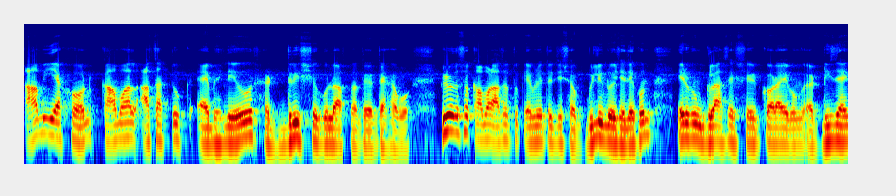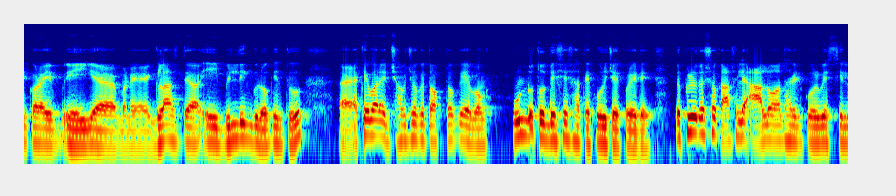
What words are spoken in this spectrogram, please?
আমি এখন কামাল আতাতুর্ক অ্যাভিনিউর দৃশ্যগুলো আপনাদের দেখাবো। প্রিয় দর্শক, কামাল আতাতুর্ক অ্যাভিনিউতে যেসব বিল্ডিং রয়েছে, দেখুন, এরকম গ্লাসের শেড করা এবং ডিজাইন করা এই- মানে গ্লাস দেওয়া এই বিল্ডিংগুলো কিন্তু একেবারে ঝকঝকে তকতকে এবং উন্নত দেশের সাথে পরিচয় করে দেয়। তো প্রিয় দর্শক, আসলে আলো আধারের পরিবেশ ছিল।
